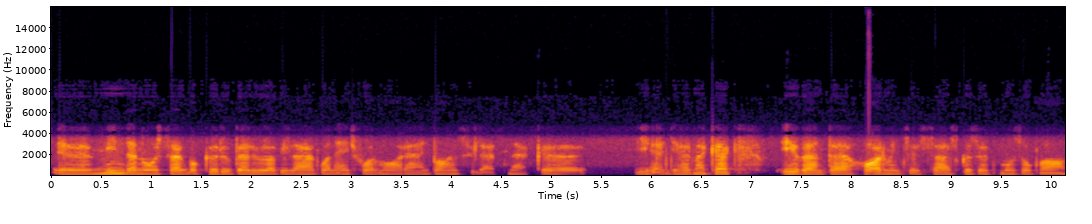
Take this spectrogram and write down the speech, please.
eh, minden országban körülbelül a világon egyforma arányban születnek eh, ilyen gyermekek. Évente 30 és 100 között mozog a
